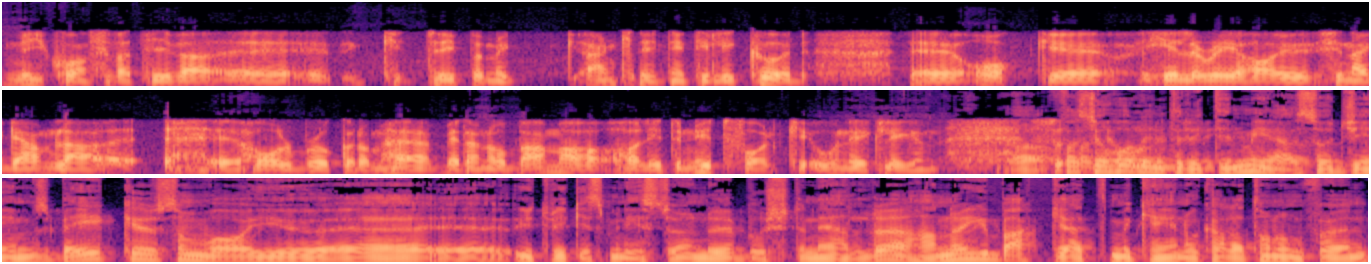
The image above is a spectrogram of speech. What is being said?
nykonservativa eh, typer med anknytning till Likud. Eh, och eh, Hillary har ju sina gamla eh, Holbrook och de här, medan Obama har, lite nytt folk onekligen. Ja, så, fast jag håller inte riktigt med. Alltså James Baker som var ju eh, utrikesminister under Bush den äldre, han har ju backat McCain och kallat honom för en,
